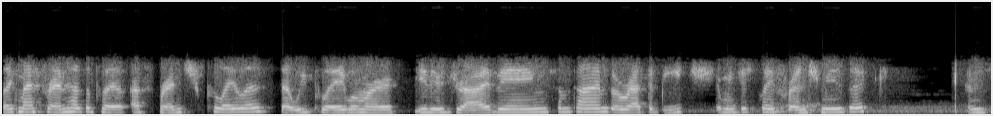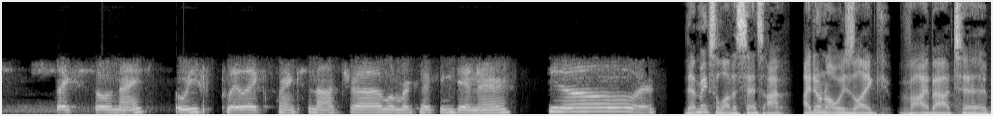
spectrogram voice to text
Like my friend has a play a French playlist that we play when we're either driving sometimes or we're at the beach and we just play French music. And it's like so nice. We play like Frank Sinatra when we're cooking dinner, you know, or That makes a lot of sense. I I don't always like vibe out to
